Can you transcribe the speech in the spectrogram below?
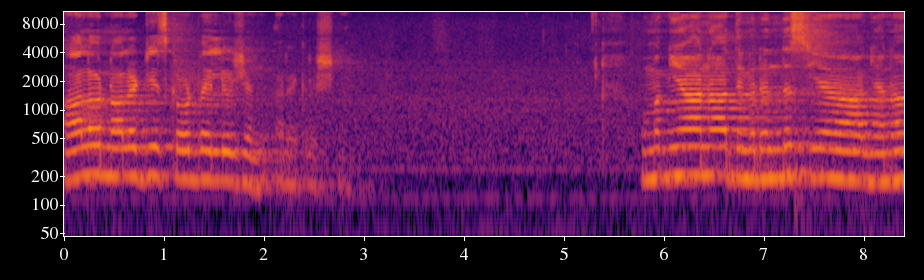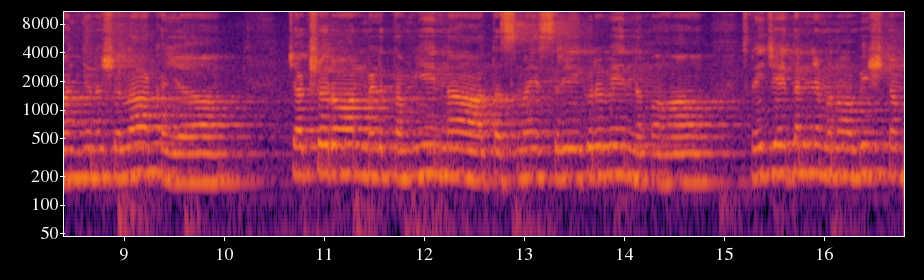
all our knowledge is covered by illusion. Hare Krishna. उमज्ञानातिमिरन्दस्य ज्ञानाञ्जनशलाकया चक्षुरोन्मिलितं येन तस्मै श्रीगुरवे नमः। श्रीचैतन्यमनोभीष्टं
